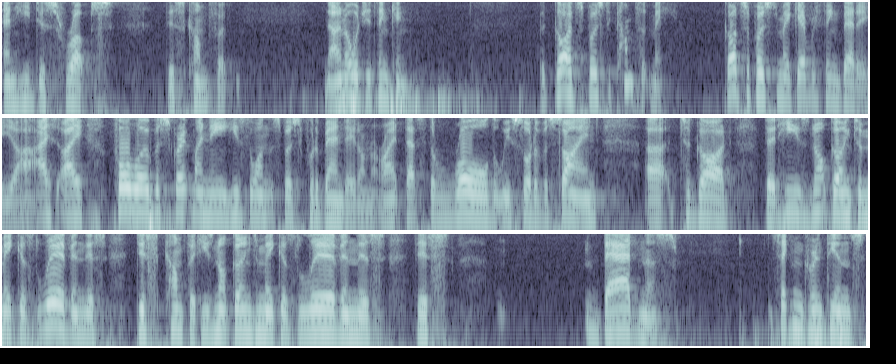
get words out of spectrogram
and he disrupts this comfort. Now, I know what you're thinking, but God's supposed to comfort me. God's supposed to make everything better. I, I fall over, scrape my knee, He's the one that's supposed to put a band aid on it, right? That's the role that we've sort of assigned uh, to God. That He's not going to make us live in this discomfort. He's not going to make us live in this, this badness. 2 Corinthians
